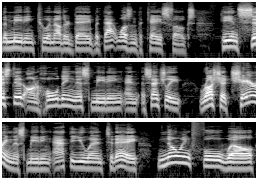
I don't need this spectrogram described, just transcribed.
the meeting to another day, but that wasn't the case, folks. He insisted on holding this meeting and essentially Russia chairing this meeting at the UN today, knowing full well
